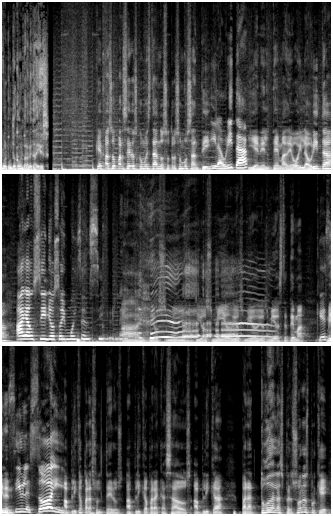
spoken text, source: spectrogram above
boostmobile.com para detalles. ¿Qué pasó, parceros? ¿Cómo están? Nosotros somos Santi. Y Laurita. Y en el tema de hoy, Laurita. Ay, auxilio, soy muy sensible. Ay, Dios mío, Dios mío, Dios mío, Dios mío. Este tema. Qué miren, sensible soy. Aplica para solteros, aplica para casados, aplica para todas las personas, porque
